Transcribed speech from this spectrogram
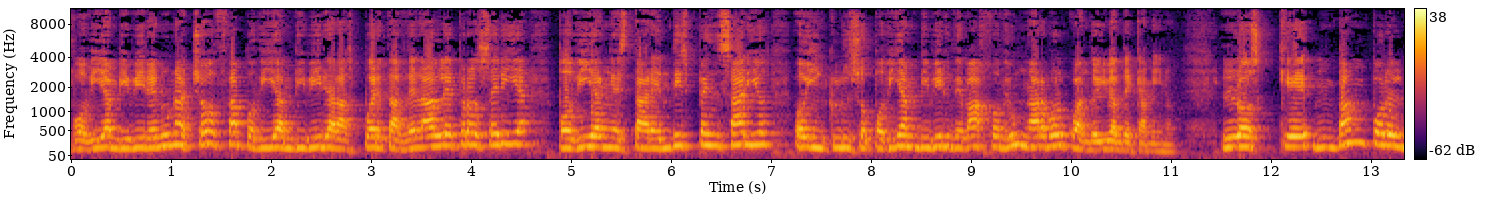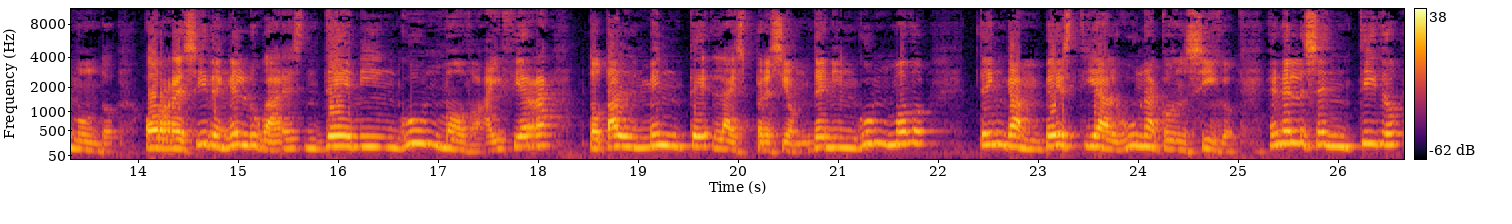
Podían vivir en una choza, podían vivir a las puertas de la leprosería, podían estar en dispensarios o incluso podían vivir debajo de un árbol cuando iban de camino. Los que van por el mundo o residen en lugares, de ningún modo, ahí cierra totalmente la expresión, de ningún modo tengan bestia alguna consigo, en el sentido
